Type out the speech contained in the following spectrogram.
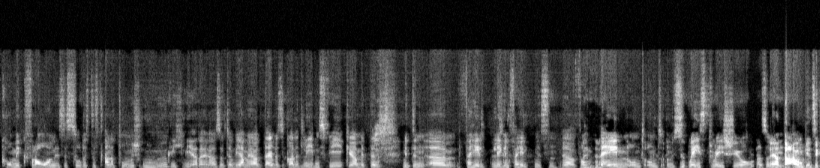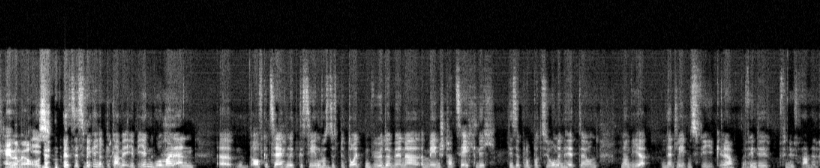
Comic-Frauen ist es so, dass das anatomisch unmöglich wäre. Ja? Also da wären wir ja teilweise gar nicht lebensfähig, ja, mit den, mit den ähm, Verhält Legenverhältnissen, ja, vom Bein und, und, und Waist Ratio. Also Naja, darum geht sich keiner mehr aus. Das ist wirklich, ich, kann mir, ich habe irgendwo mal ein, äh, aufgezeichnet gesehen, was Mhm. das bedeuten würde, Mhm. wenn er, ein Mensch tatsächlich diese Proportionen hätte und man wäre nicht lebensfähig. Ja. Ja, ja. Finde ich, finde ich spannend.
